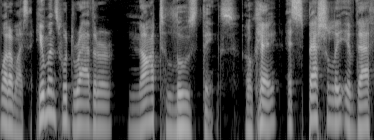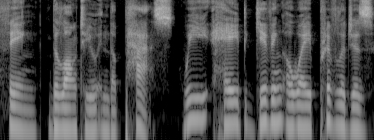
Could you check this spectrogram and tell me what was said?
what am I saying? Humans would rather not lose things, okay? Especially if that thing belonged to you in the past. We hate giving away privileges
